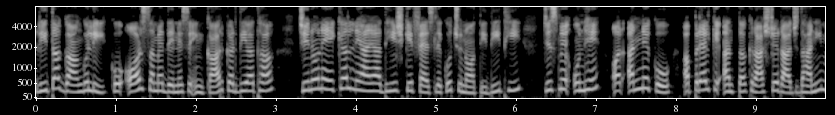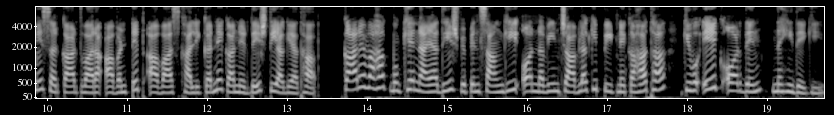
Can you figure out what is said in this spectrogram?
रीता गांगुली को और समय देने से इनकार कर दिया था जिन्होंने एकल न्यायाधीश के फैसले को चुनौती दी थी, जिसमें उन्हें और अन्य को अप्रैल के अंत तक राष्ट्रीय राजधानी में सरकार द्वारा आवंटित आवास खाली करने का निर्देश दिया गया था। कार्यवाहक मुख्य न्यायाधीश विपिन सांघी और नवीन चावला की पीठ ने कहा था कि वो एक और दिन नहीं देगी।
